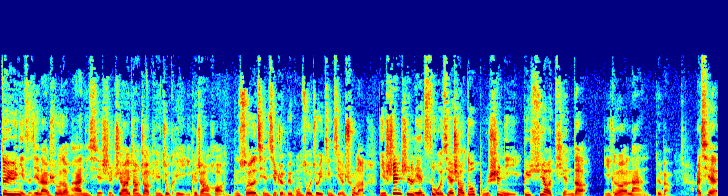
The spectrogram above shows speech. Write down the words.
对于你自己来说的话，你其实只要一张照片就可以一个账号，你所有的前期准备工作就已经结束了。你甚至连自我介绍都不是你必须要填的一个栏，对吧？而且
